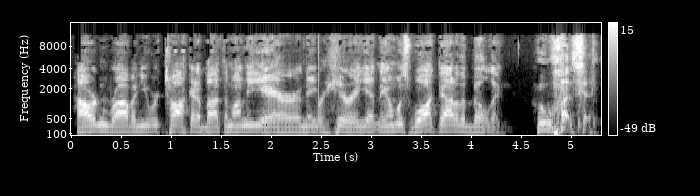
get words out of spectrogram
Howard and Robin, you were talking about them on the air and they were hearing it and they almost walked out of the building. Who was it?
